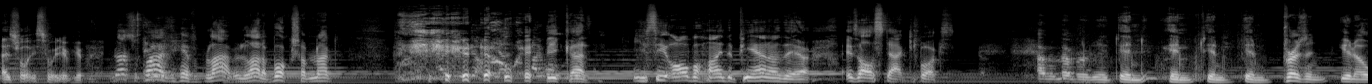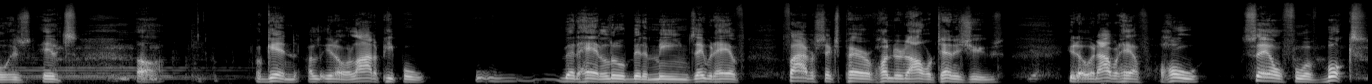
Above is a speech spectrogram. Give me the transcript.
That's really sweet of you. I'm not surprised you have a lot, a lot of books. I'm not, you know, because you see all behind the piano there is all stacked books. I remember in in in in prison, you know, is it's uh, again, you know, a lot of people that had a little bit of means, they would have five or six pair of hundred dollar tennis shoes, you know, and I would have a whole sale full of books.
